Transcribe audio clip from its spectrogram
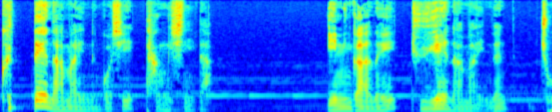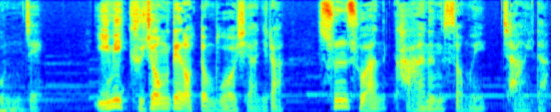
그때 남아있는 것이 당신이다. 인간의 뒤에 남아있는 존재. 이미 규정된 어떤 무엇이 아니라 순수한 가능성의 장이다.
